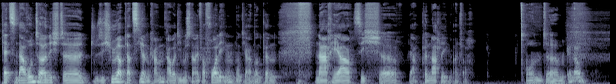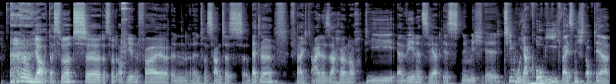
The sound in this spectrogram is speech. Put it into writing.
Plätzen darunter nicht äh, sich höher platzieren kann, aber die müssen einfach vorlegen und die anderen können nachher sich, äh, ja, können nachlegen einfach. Und ähm, genau. Ja, das wird, äh, das wird auf jeden Fall ein interessantes Battle. Vielleicht eine Sache noch, die erwähnenswert ist, nämlich äh, Timo Jacobi. Ich weiß nicht, ob der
